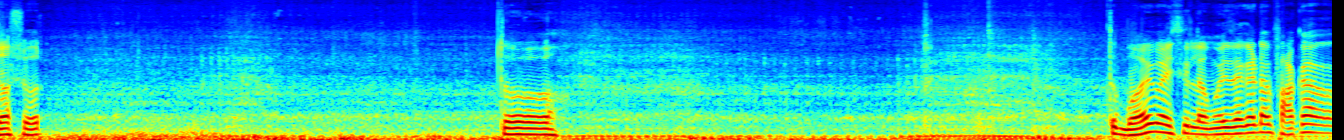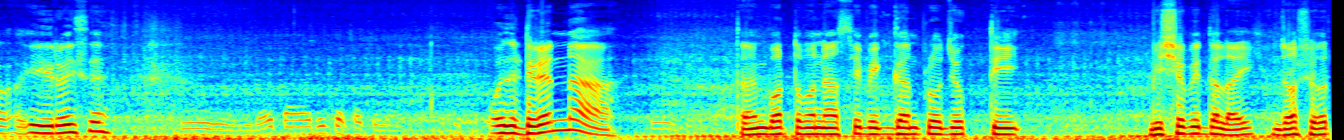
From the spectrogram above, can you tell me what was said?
যশোর। তো তো ভয় পাইছিলাম, ওই জায়গাটা ফাঁকা ই রয়েছে ওই যে ড্রেন না? তো আমি বর্তমানে আছি বিজ্ঞান প্রযুক্তি বিশ্ববিদ্যালয়, যশোর।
